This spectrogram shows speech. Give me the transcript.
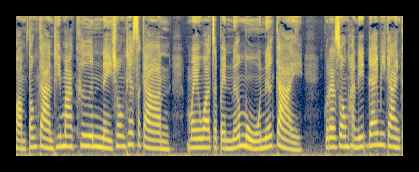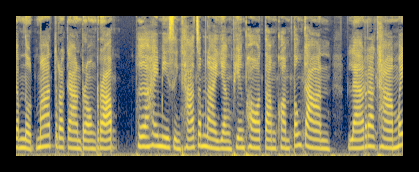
ความต้องการที่มากขึ้นในช่วงเทศกาลไม่ว่าจะเป็นเนื้อหมูเนื้อไก่ กระทรวงพาณิชย์ได้มีการกำหนดมาตรการรองรับ เพื่อให้มีสินค้าจำหน่ายอย่างเพียงพอตามความต้องการ และราคาไม่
